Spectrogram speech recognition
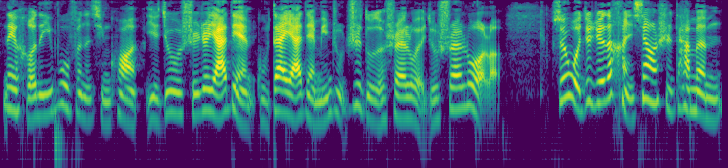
内核的一部分的情况，也就随着雅典古代雅典民主制度的衰落，也就衰落了。所以我就觉得很像是他们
